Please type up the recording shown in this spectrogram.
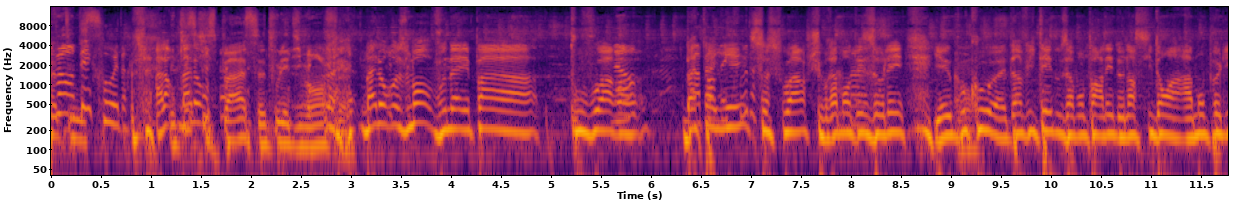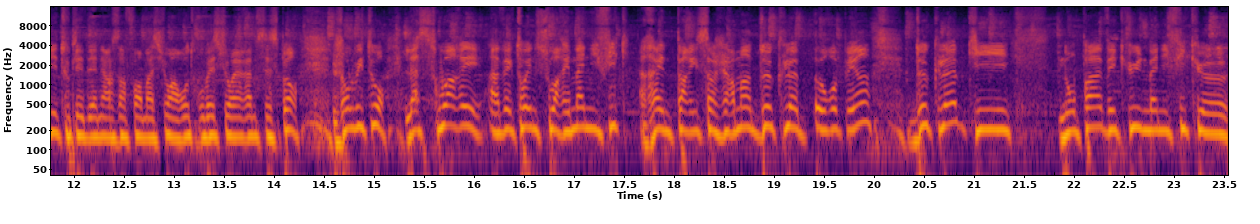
On va en découdre. Alors, qu'est-ce qui se passe tous les dimanches Malheureusement, vous n'allez pas pouvoir. Euh, batailler ce soir. Je suis vraiment désolé. Il y a eu beaucoup euh, d'invités. Nous avons parlé de l'incident à Montpellier. Toutes les dernières informations à retrouver sur RMC Sport. Jean-Louis Tour, la soirée avec toi, une soirée magnifique. Rennes, Paris Saint-Germain, deux clubs européens, deux clubs qui n'ont pas vécu une magnifique euh,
